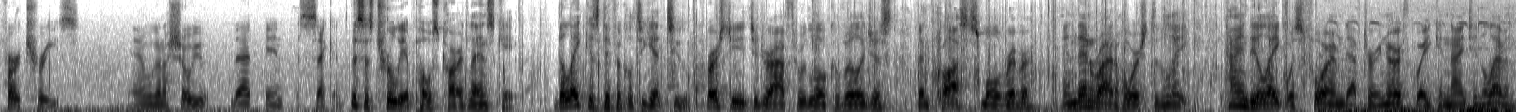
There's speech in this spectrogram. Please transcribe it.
fir trees. And we're gonna show you that in a second. This is truly a postcard landscape. The lake is difficult to get to. First, you need to drive through the local villages, then cross a small river, and then ride a horse to the lake. Kaindy Lake was formed after an earthquake in 1911.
